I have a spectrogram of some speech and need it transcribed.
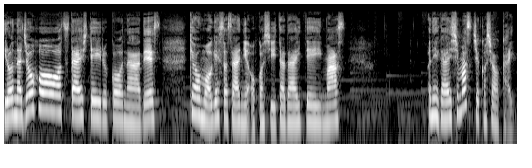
いろんな情報をお伝えしているコーナーです。今日もゲストさんにお越しいただいています。お願いします。自己紹介。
